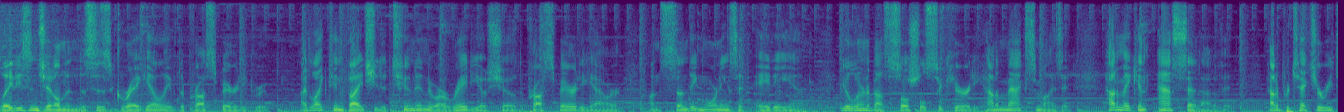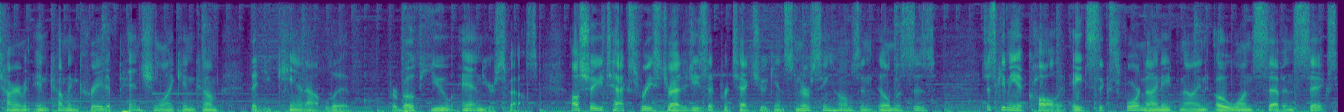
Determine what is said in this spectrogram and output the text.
Ladies and gentlemen, this is Greg Ellie of the Prosperity Group. I'd like to invite you to tune into our radio show, The Prosperity Hour, on Sunday mornings at 8 a.m. You'll learn about Social Security, how to maximize it, how to make an asset out of it, how to protect your retirement income and create a pension like income that you can't outlive for both you and your spouse. I'll show you tax free strategies that protect you against nursing homes and illnesses. Just give me a call at 864 989 0176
